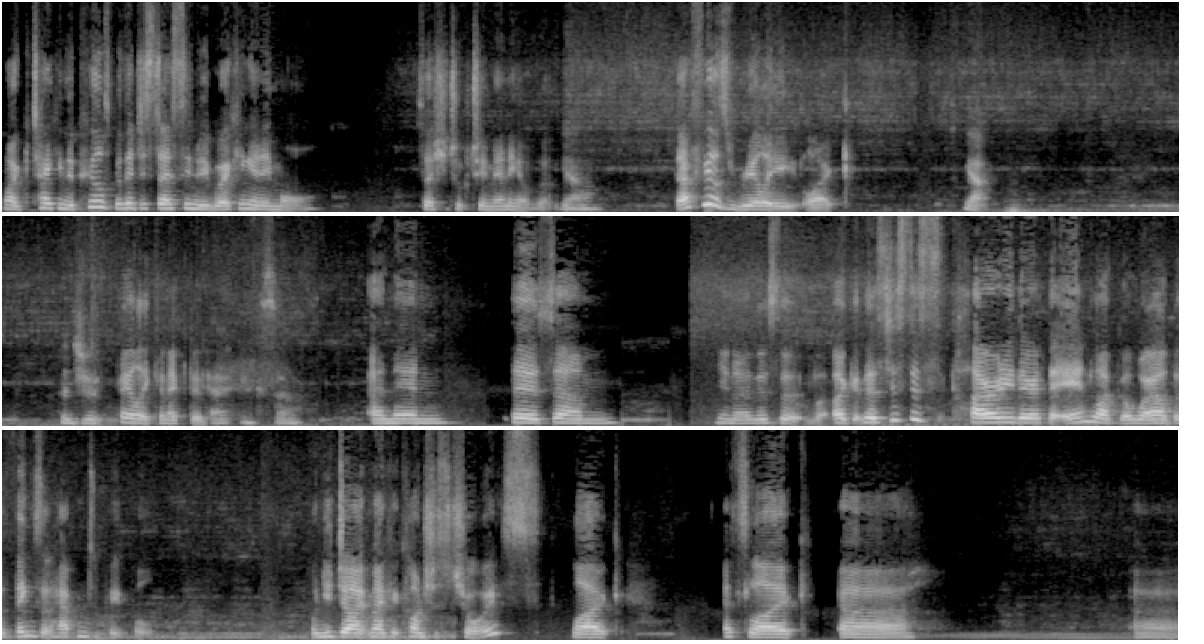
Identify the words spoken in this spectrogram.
like taking the pills but they just don't seem to be working anymore so she took too many of them Yeah. that feels really like Yeah. Did you? fairly connected Yeah, I think so. and then there's um you know there's a like there's just this clarity there at the end like oh wow the things that happen to people when you don't make a conscious choice like it's like uh uh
